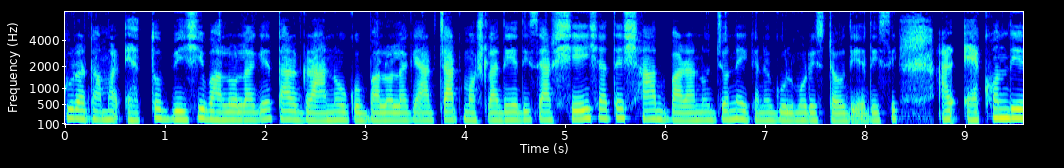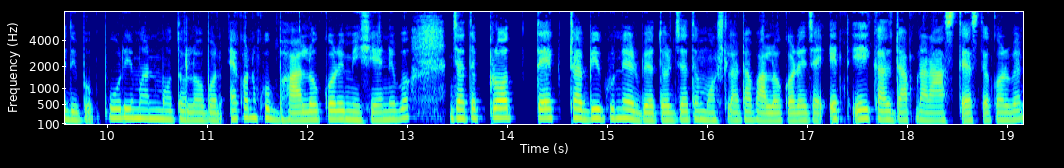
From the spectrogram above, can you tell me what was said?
গুঁড়াটা আমার এত বেশি ভালো লাগে, তার গ্রানও খুব ভালো লাগে। আর চাট মশলা দিয়ে দিছি, আর সেই সাথে স্বাদ বাড়ানোর জন্য এখানে গোলমরিচটাও দিয়ে দিছি। আর এখন দিয়ে দিব পরিমাণ মতো লবণ। এখন খুব ভালো করে মিশিয়ে নেব, যাতে প্রত্যেকটা বেগুনের ভেতর যাতে মশলাটা ভালো করে যায় এই কাজটা আপনারা আস্তে আস্তে করবেন।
